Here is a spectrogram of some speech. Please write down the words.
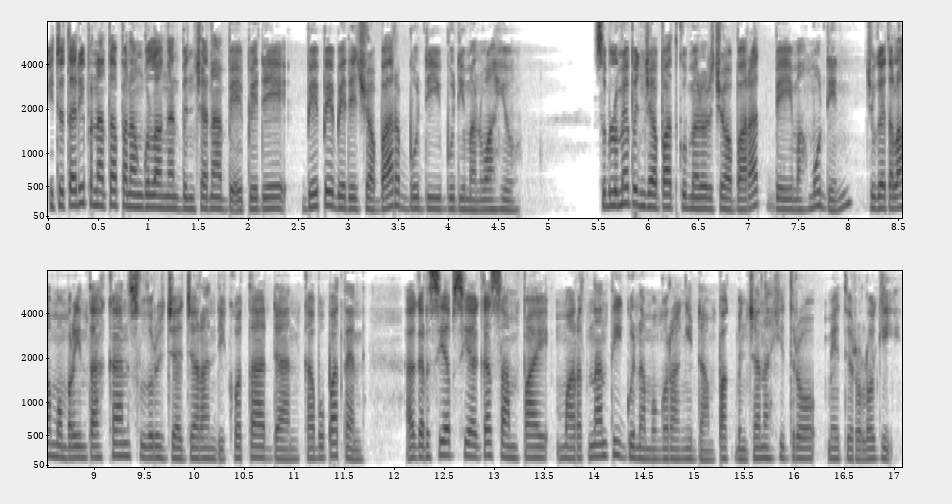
Itu tadi penata penanggulangan bencana BPD BPBD Jabar Budi Budiman Wahyu. Sebelumnya penjabat Gubernur Jawa Barat, B. Mahmudin, juga telah memerintahkan seluruh jajaran di kota dan kabupaten agar siap siaga sampai Maret nanti guna mengurangi dampak bencana hidrometeorologi.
